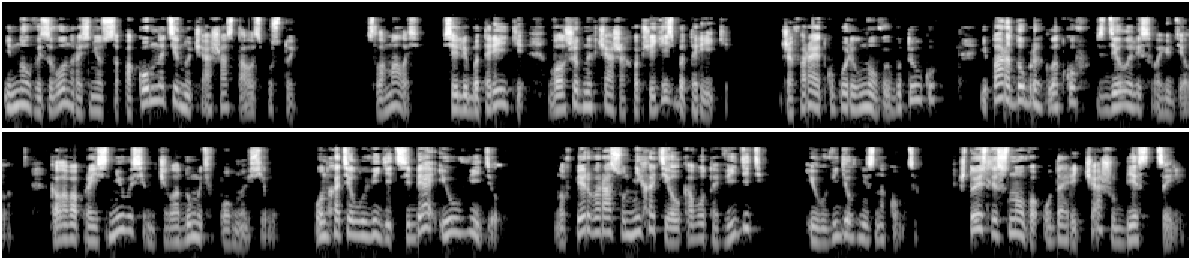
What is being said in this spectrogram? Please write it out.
и новый звон разнесся по комнате, но чаша осталась пустой. Сломалась. Все ли батарейки? В волшебных чашах вообще есть батарейки? Джафарай откупорил новую бутылку, и пара добрых глотков сделали свое дело. Голова прояснилась и начала думать в полную силу. Он хотел увидеть себя и увидел. Но в первый раз он не хотел кого-то видеть и увидел незнакомца. Что если снова ударить чашу без цели?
